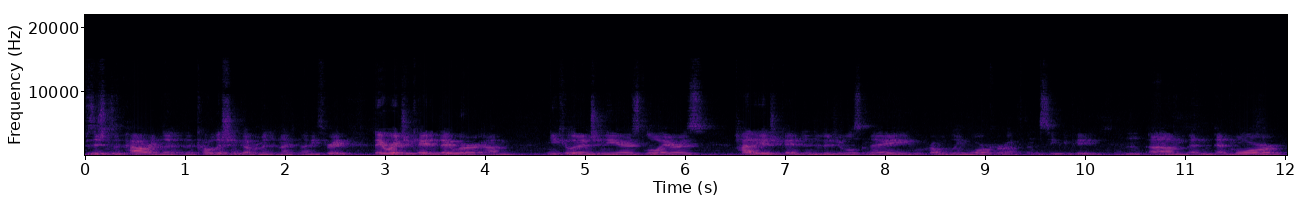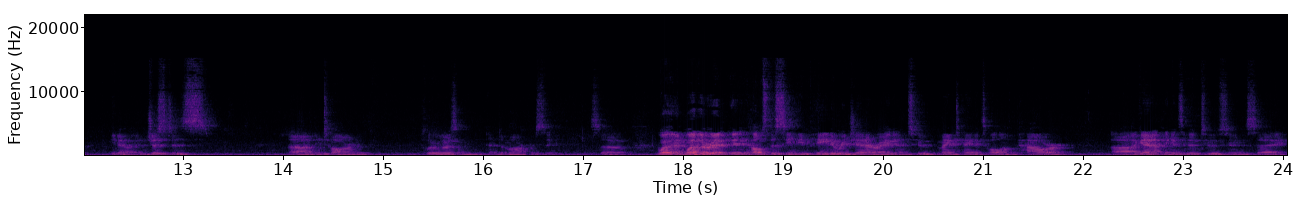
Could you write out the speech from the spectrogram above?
positions of power in the, in the, coalition government in 1993, they were educated. They were um, nuclear engineers, lawyers, highly educated individuals, and they were probably more corrupt than the CPP, mm-hmm. um, and, and more, you know, and just as uh, intolerant of pluralism and democracy. So, and whether it, it, helps the CPP to regenerate and to maintain its hold on power, uh, again, I think it's a bit too soon to say.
